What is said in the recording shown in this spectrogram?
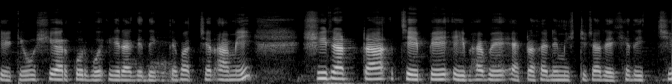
কেটেও শেয়ার করব। এর আগে দেখতে পাচ্ছেন আমি শিরাটা চেপে এইভাবে একটা সাইডে মিষ্টিটা রেখে দিচ্ছি।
